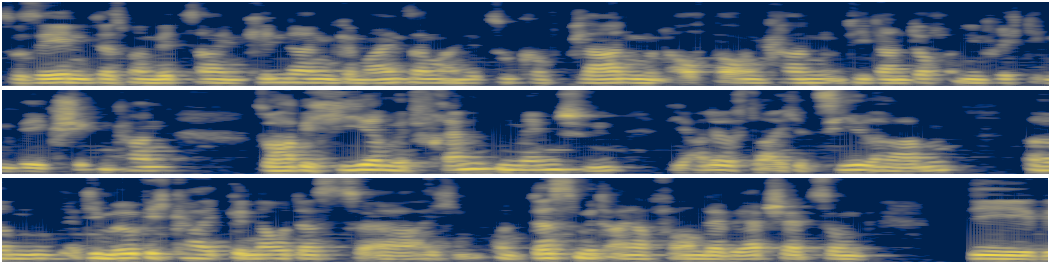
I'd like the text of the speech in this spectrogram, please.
zu sehen, dass man mit seinen Kindern gemeinsam eine Zukunft planen und aufbauen kann und die dann doch in den richtigen Weg schicken kann. So habe ich hier mit fremden Menschen, die alle das gleiche Ziel haben, die Möglichkeit, genau das zu erreichen. Und das mit einer Form der Wertschätzung, die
